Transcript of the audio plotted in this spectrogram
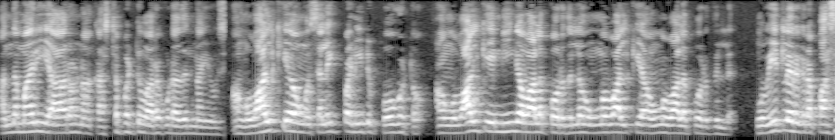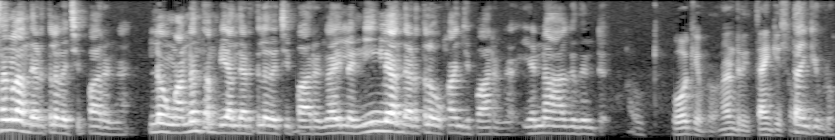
அந்த மாதிரி யாரும் நான் கஷ்டப்பட்டு வரக்கூடாதுன்னு நான் யோசி அவங்க வாழ்க்கையை அவங்க செலக்ட் பண்ணிட்டு போகட்டும். அவங்க வாழ்க்கையை நீங்க வாழ போறது இல்ல உங்க வாழ்க்கையை அவங்க வாழ போறது இல்ல. உங்க வீட்ல இருக்கிற பசங்களை அந்த இடத்துல வச்சு பாருங்க. இல்ல உங்க அண்ணன் தம்பி அந்த இடத்துல வச்சு பாருங்க. இல்ல நீங்களே அந்த இடத்துல உட்காந்து பாருங்க. என்ன ஆகுதுன்ட்டு. ஓகே ஓகே ப்ரோ நன்றி. Thank you thank you bro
